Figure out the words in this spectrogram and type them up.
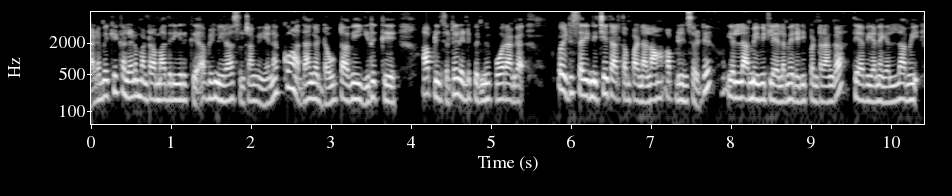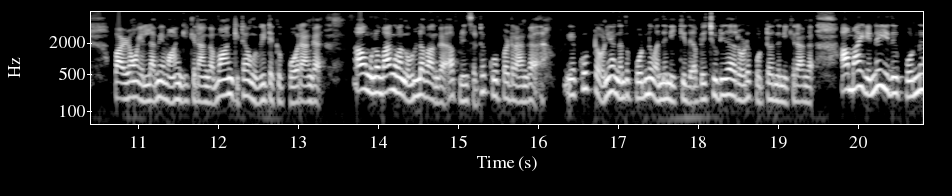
கடமைக்கே கல்யாணம் பண்ணுற மாதிரி இருக்குது அப்படின்னு நிலா சொல்கிறாங்க எனக்கும் அதாங்க டவுட்டாகவே இருக்குது அப்படின்னு சொல்லிட்டு ரெண்டு பேருமே போகிறாங்க போயிட்டு சரி நிச்சயதார்த்தம் பண்ணலாம் அப்படின்னு சொல்லிட்டு எல்லாமே வீட்டில் எல்லாமே ரெடி பண்ணுறாங்க தேவையான எல்லாமே பழம் எல்லாமே வாங்கிக்கிறாங்க. வாங்கிட்டு அவங்க வீட்டுக்கு போகிறாங்க அவங்களும் வாங்க வாங்க உள்ளே வாங்க அப்படின்னு சொல்லிட்டு கூப்பிடுறாங்க. கூப்பிட்டோடனே அங்கே வந்து பொண்ணு வந்து நிற்கிது அப்படியே சுடிதாரோட பொட்டு வந்து நிற்கிறாங்க ஆமாம் என்ன இது? பொண்ணு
